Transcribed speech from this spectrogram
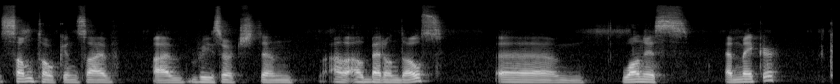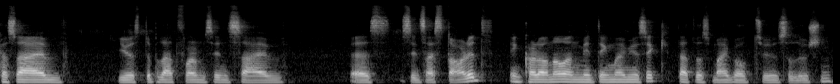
Some tokens I've I've researched and I'll, I'll bet on those. Um, one is NMKR because I've used the platform since I've uh, since I started in Cardano and minting my music. That was my go-to solution,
